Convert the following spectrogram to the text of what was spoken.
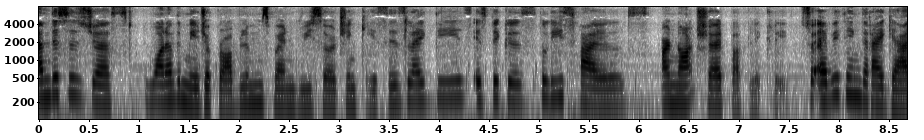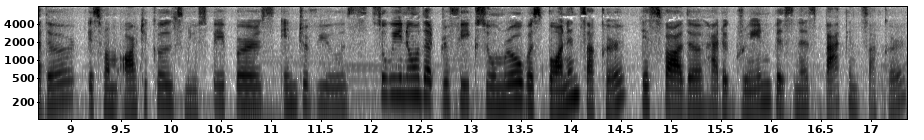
And this is just one of the major problems when researching cases like these is because police files are not shared publicly. So everything that I gather is from articles, newspapers, interviews. So we know that Rafiq Soomro was born in Sukkur. His father had a grain business back in Sukkur.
